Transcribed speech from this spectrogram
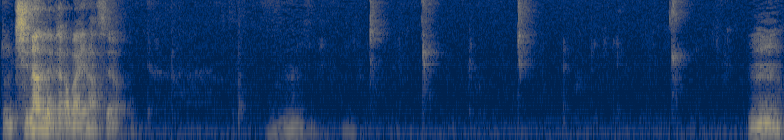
좀 진한 냄새가 많이 났어요. 음.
